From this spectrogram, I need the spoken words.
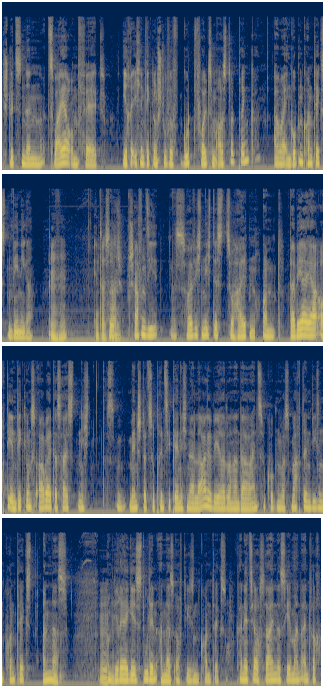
stützenden Zweierumfeld ihre Ich-Entwicklungsstufe gut voll zum Ausdruck bringen können, aber in Gruppenkontexten weniger. Mhm. Interessant. So schaffen sie es häufig nicht, das zu halten. Und da wäre ja auch die Entwicklungsarbeit, das heißt nicht, dass ein Mensch dazu prinzipiell nicht in der Lage wäre, sondern da reinzugucken, was macht denn diesen Kontext anders? Mhm. Und wie reagierst du denn anders auf diesen Kontext? Kann jetzt ja auch sein, dass jemand einfach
